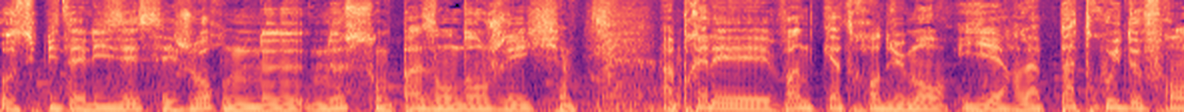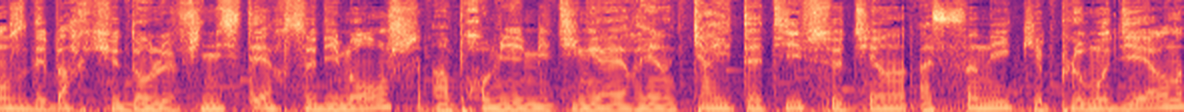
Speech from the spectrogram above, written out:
Hospitalisé, ses jours ne, ne sont pas en danger. Après les 24 heures du Mans, hier, la patrouille de France débarque dans le Finistère ce dimanche. Un premier meeting aérien caritatif se tient à Saint-Nic et Plomodierne.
